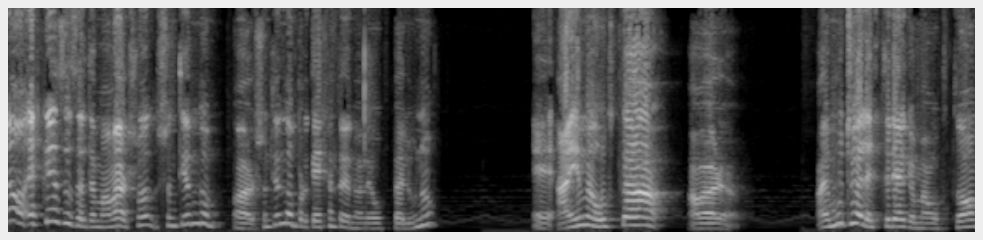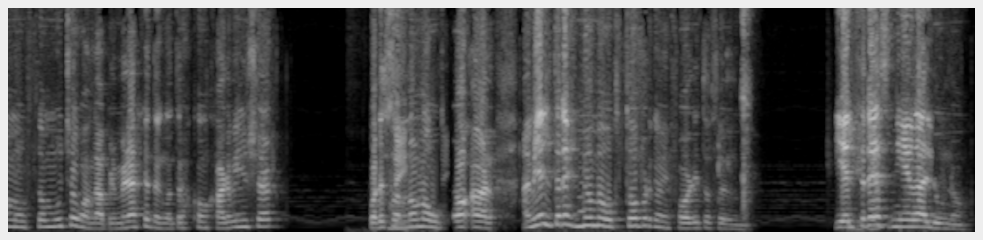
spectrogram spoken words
No, es que ese es el tema. A ver, yo, yo entiendo, a ver, yo entiendo por qué hay gente que no le gusta el 1. Eh, a mí me gusta, a ver, hay mucho de la historia que me gustó. Me gustó mucho cuando la primera vez que te encontrás con Harbinger. Por eso Sí. no me gustó. A ver, a mí el 3 no me gustó porque mi favorito es el 1. Y el ¿Por qué 3 niega el 1.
